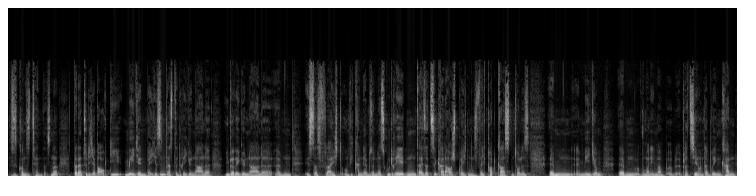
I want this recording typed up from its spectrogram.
dass es konsistent ist. Ne? Dann natürlich aber auch die Medien. Welche sind das denn? Regionale, überregionale? Ähm, ist das vielleicht, irgendwie kann der besonders gut reden, drei Sätze gerade aussprechen, das ist vielleicht Podcast ein tolles ähm, Medium, ähm, wo man ihn mal platzieren, unterbringen kann.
